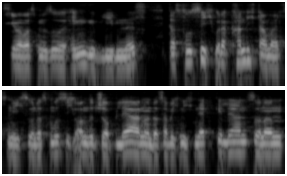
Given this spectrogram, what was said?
Thema, was mir so hängen geblieben ist. Das wusste ich oder kannte ich damals nicht so und das musste ich on the job lernen und das habe ich nicht nett gelernt, sondern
